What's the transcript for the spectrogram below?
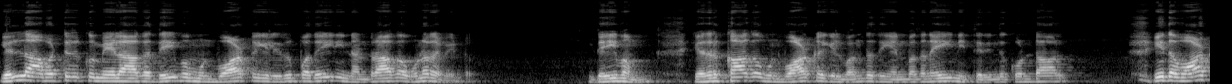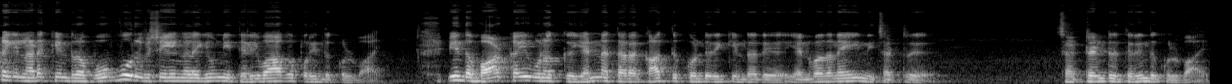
எல்லாவற்றிற்கும் மேலாக தெய்வம் உன் வாழ்க்கையில் இருப்பதை நீ நன்றாக உணர வேண்டும். தெய்வம் எதற்காக உன் வாழ்க்கையில் வந்தது என்பதனை நீ தெரிந்து கொண்டால் இந்த வாழ்க்கையில் நடக்கின்ற ஒவ்வொரு விஷயங்களையும் நீ தெளிவாக புரிந்து கொள்வாய். இந்த வாழ்க்கை உனக்கு என்ன தர காத்து கொண்டிருக்கின்றது என்பதனை நீ சற்று சற்றென்று தெரிந்து கொள்வாய்.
